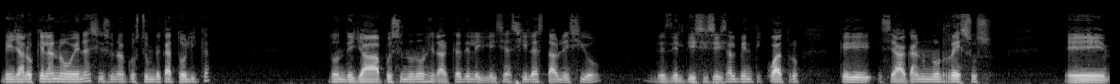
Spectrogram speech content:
Bien, ya lo que la novena sí es una costumbre católica, donde ya pues uno de los jerarcas de la iglesia sí la estableció, desde el 16 al 24, que se hagan unos rezos eh,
